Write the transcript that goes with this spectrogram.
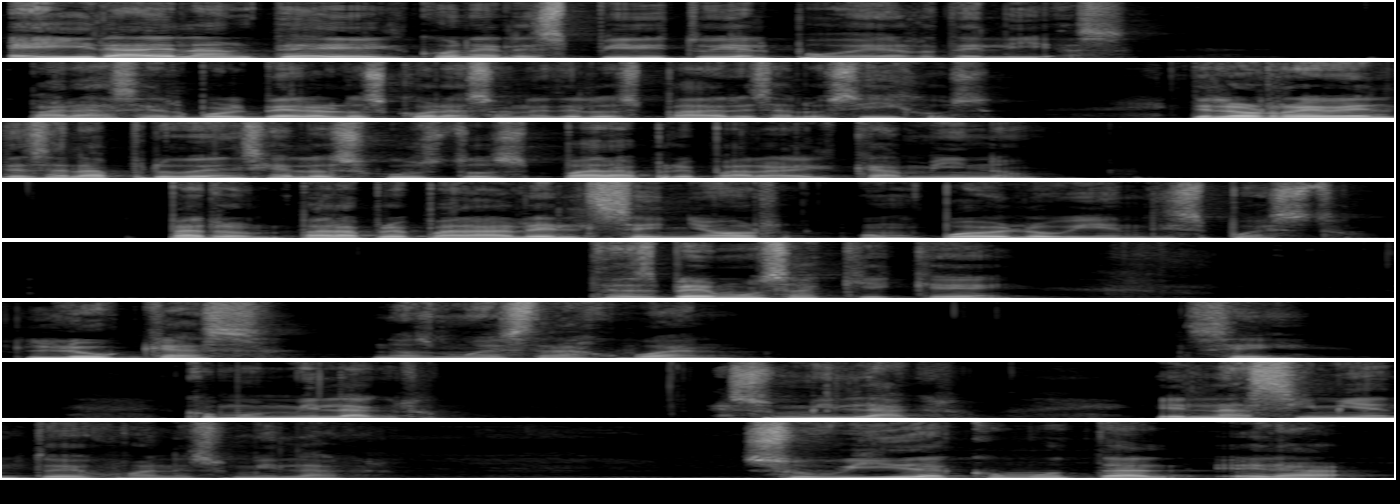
e irá delante de él con el espíritu y el poder de Elías, para hacer volver a los corazones de los padres a los hijos, de los rebeldes a la prudencia de los justos, para preparar el camino, perdón, para preparar el Señor un pueblo bien dispuesto. Entonces vemos aquí que Lucas nos muestra a Juan Sí, como un milagro. Es un milagro. El nacimiento de Juan es un milagro. Su vida como tal era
